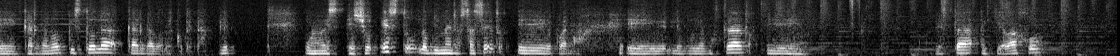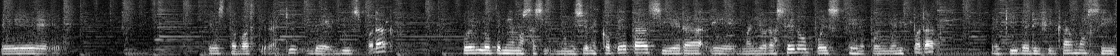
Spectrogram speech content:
eh, cargador pistola cargador escopeta bien una vez hecho esto lo primero es hacer eh, bueno eh, les voy a mostrar está aquí abajo esta parte de aquí de disparar pues lo teníamos así, munición escopeta, si era mayor a cero, pues podía disparar. Aquí verificamos si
